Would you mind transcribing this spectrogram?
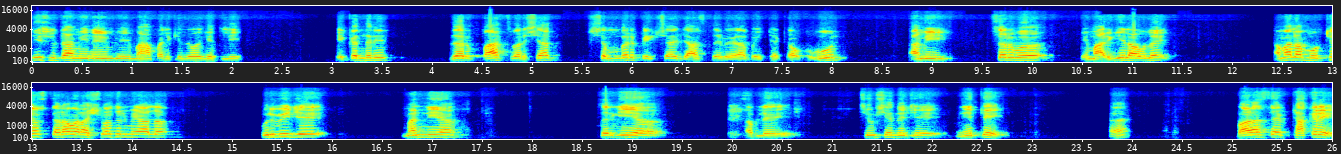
ती सुद्धा आम्ही नवी मुंबई महापालिकेजवळ घेतली. एकंदरीत जर पाच वर्षात शंभरपेक्षा जास्त वेळा बैठका होऊन आम्ही सर्व हे मार्गी लावलंय. आम्हाला मोठ्या स्तरावर आश्वासन मिळालं. पूर्वी जे माननीय स्वर्गीय आपले शिवसेनेचे नेते बाळासाहेब ठाकरे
